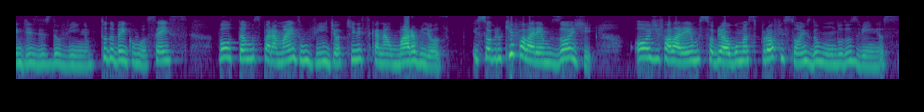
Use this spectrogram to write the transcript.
aprendizes do vinho! Tudo bem com vocês? Voltamos para mais um vídeo aqui nesse canal maravilhoso. E sobre o que falaremos hoje? Hoje falaremos sobre algumas profissões do mundo dos vinhos.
